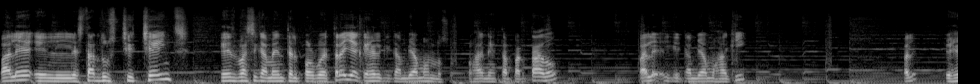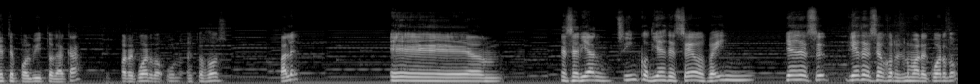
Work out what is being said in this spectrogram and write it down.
¿vale? El Stardust Change, que es básicamente el polvo de estrella, que es el que cambiamos nosotros en este apartado, ¿vale? El que cambiamos aquí, ¿vale? Es este polvito de acá, si recuerdo, uno de estos dos, ¿vale? Eh, que serían 5, 10 deseos, 20, 10, 10 deseos, no me recuerdo,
